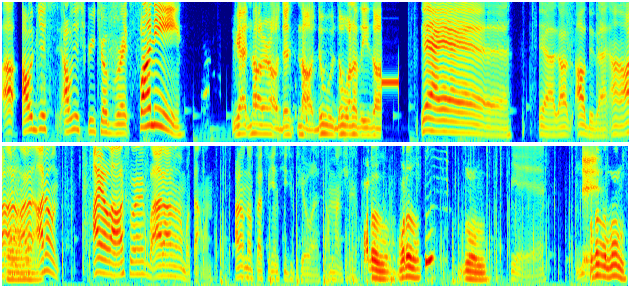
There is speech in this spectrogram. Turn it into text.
I'll, I'll just I'll just screech over it. Funny. Yeah, no, no, no. Just no. Do do one of these. Uh, Yeah, yeah, yeah, yeah. Yeah, yeah I'll, I'll do that. Uh, I, I, don't, I, don't, I don't. I allow swearing, but I don't know about that one. I don't know if that's against YouTube TOS. I'm not sure. What is? What is? Mean? Yeah, yeah, yeah. What does it mean?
